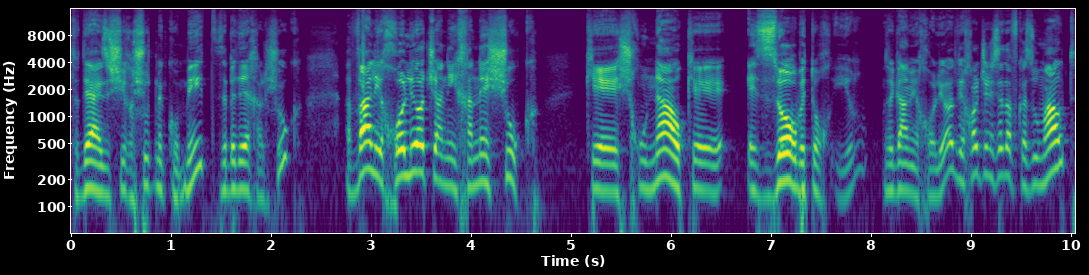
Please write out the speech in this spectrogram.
אתה יודע, איזושהי רשות מקומית, זה בדרך כלל שוק, אבל יכול להיות שאני אכנה שוק כשכונה או כאזור בתוך עיר, זה גם יכול להיות, ויכול להיות שאני אעשה דווקא זום אאוט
